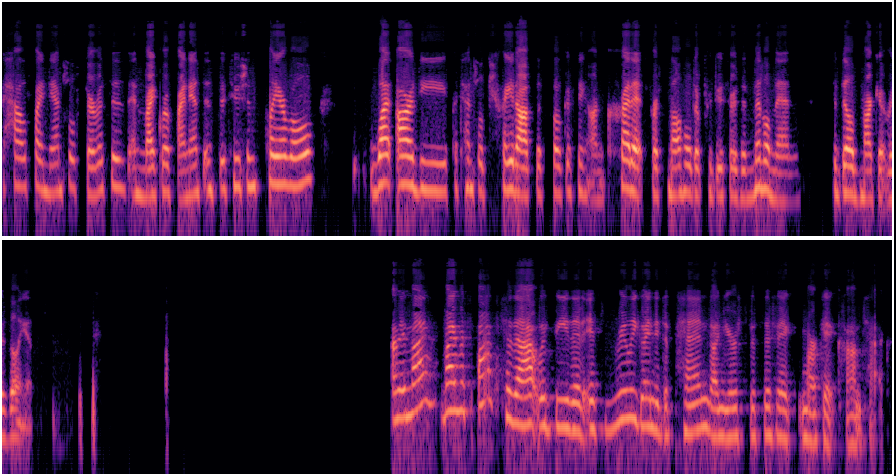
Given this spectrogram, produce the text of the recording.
how financial services and microfinance institutions play a role. What are the potential trade-offs of focusing on credit for smallholder producers and middlemen to build market resilience? I mean, my, my response to that would be that it's really going to depend on your specific market context.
